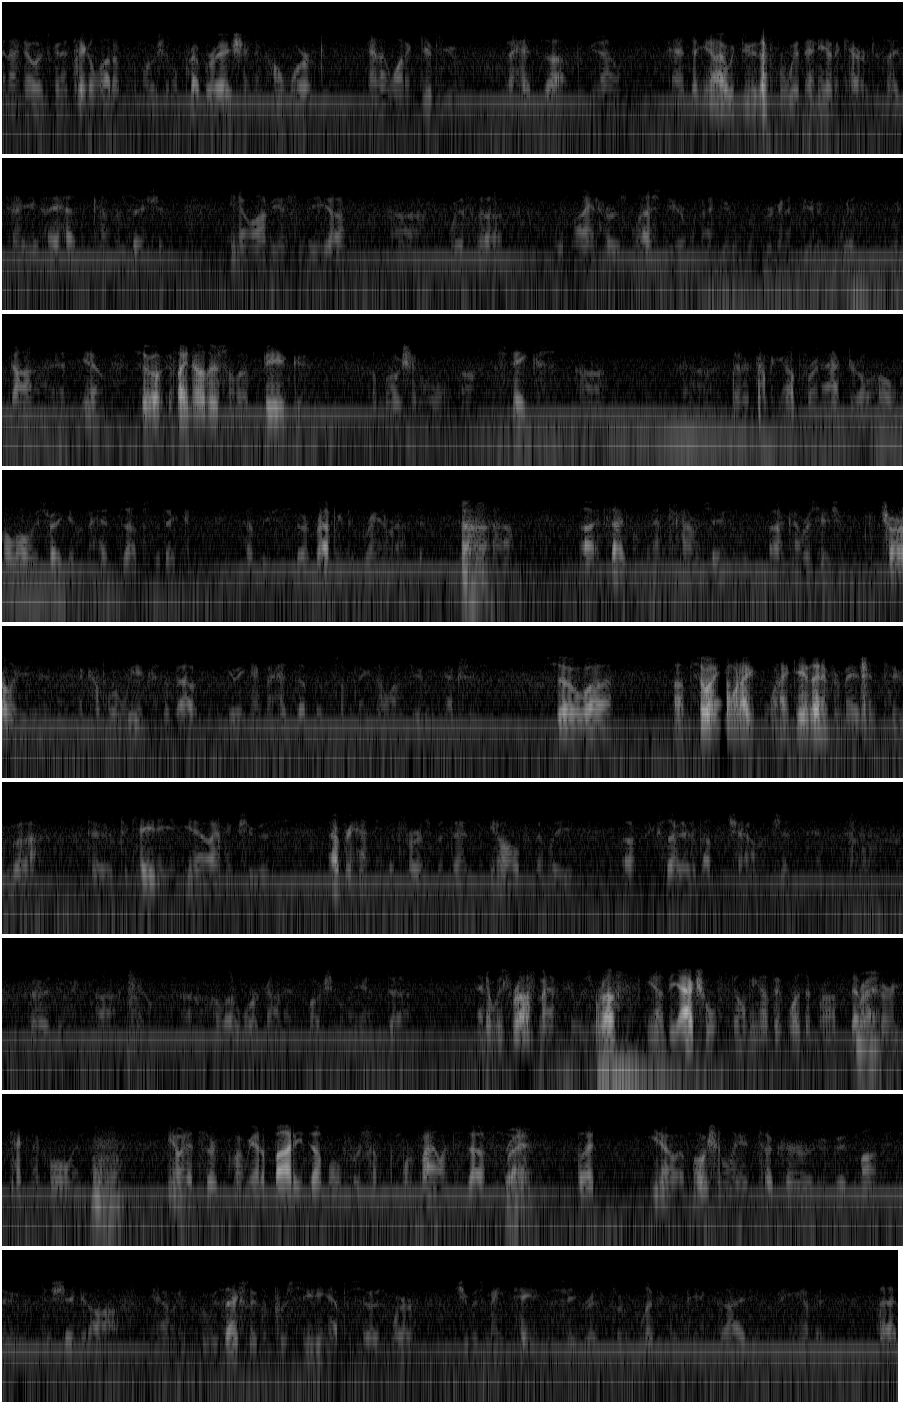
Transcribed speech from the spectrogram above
and I know it's going to take a lot of emotional preparation and homework, and I want to give you a heads up. You know, and uh, you know, I would do that with any of the characters. I I, I had the conversation. You know, obviously um, uh, with. Uh, with Ryan Hurst last year when I knew what we were going to do with with Donna, and you know, so if I know there's some uh, big emotional um, stakes uh, uh, that are coming up for an actor, I'll, I'll, I'll always try to give them a heads up so they can at least start wrapping their brain around it. Uh-huh. Um, uh, in fact, I'm going to have a conversation with, uh, conversation with Charlie in, in a couple of weeks about giving him a heads up of some things I want to do next season. So. Uh, um, so I, when I when I gave that information to uh, to to Katey, you know, I think she was apprehensive at first, but then you know ultimately um, excited about the challenge and, and, and started doing uh, you know uh, a lot of work on it emotionally and uh, and it was rough, man. It was rough. You know, the actual filming of it wasn't rough. That Right. was very technical and Mm-hmm. You know at a certain point we had a body double for some of the more violent stuff. So, Right. But you know, emotionally, it took her a good month to to shake it off. You know, it, it was actually the preceding episodes where she was maintaining the secret, and sort of living with the anxiety and the pain of it. That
